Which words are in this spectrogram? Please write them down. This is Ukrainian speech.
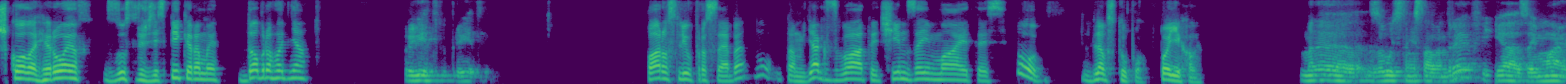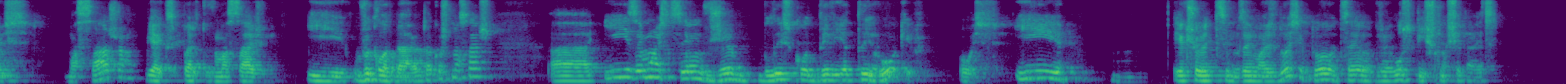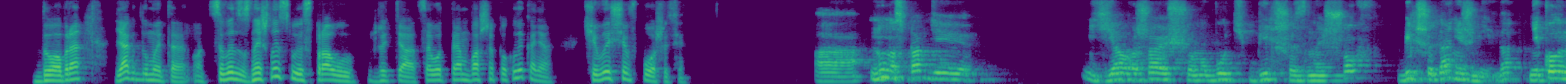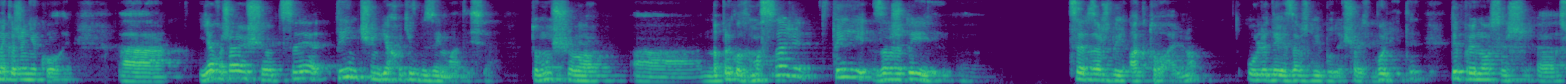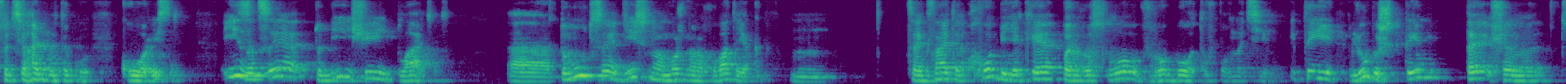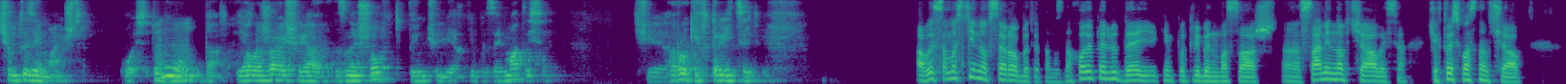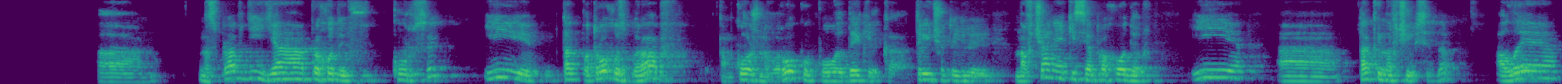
Школа героїв, зустріч зі спікерами. Доброго дня! Привіт, привіт. Пару слів про себе. Ну там як звати, чим займаєтесь? Ну, для вступу. Поїхали. Мене звуть Станіслав Андреєв. Я займаюся масажем. Я експерт в масажі і викладаю також масаж. І займаюся цим вже близько 9 років. Ось. І якщо я цим займаюся досі, то це вже успішно вважається. Добре. Як думаєте, от це ви знайшли свою справу життя? Це от прям ваше покликання? Чи ви ще в пошуці? А, ну насправді я вважаю, що, мабуть, більше знайшов, більше да, ніж ні. Да? Ніколи не кажи ніколи. А, я вважаю, що це тим, чим я хотів би займатися. Тому що, а, наприклад, в масажі ти завжди це завжди актуально. У людей завжди буде щось боліти. Ти приносиш е, соціальну таку користь, і за це тобі ще й платять. Е, тому це дійсно можна рахувати як м, це, як знаєте, хобі, яке переросло в роботу в повноцінну. І ти любиш тим, те, що, чим ти займаєшся. Ось тому Мгм. да, я вважаю, що я знайшов тим, чим я хотів би займатися ще років 30. А ви самостійно все робите? Там знаходите людей, яким потрібен масаж, е, самі навчалися, чи хтось вас навчав? А, насправді я проходив курси і так потроху збирав там кожного року по декілька, 3-4 навчання, якісь я проходив, і а, так і навчився. Да? Але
